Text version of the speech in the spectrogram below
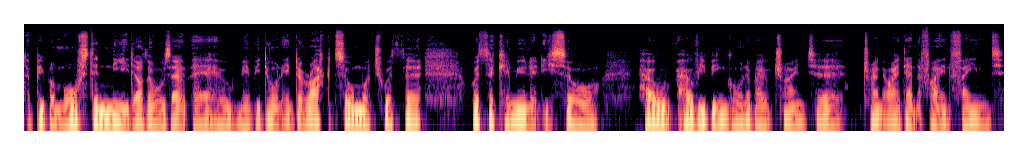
the people most in need are those out there who maybe don't interact so much with the with the community. So how how have you been going about trying to trying to identify and find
